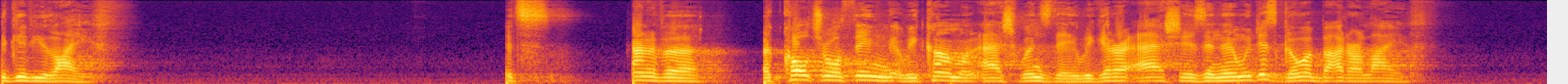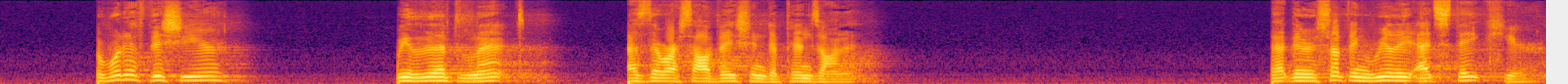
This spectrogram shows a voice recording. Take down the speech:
to give you life. It's kind of a a cultural thing that we come on Ash Wednesday. We get our ashes and then we just go about our life. But what if this year we lived Lent as though our salvation depends on it? That there is something really at stake here.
